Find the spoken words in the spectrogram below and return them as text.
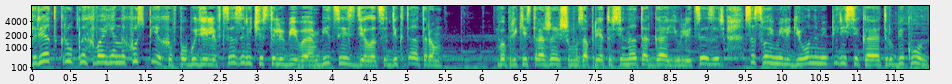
Ряд крупных военных успехов побудили в Цезаре честолюбивые амбиции сделаться диктатором. Вопреки строжайшему запрету Сената, Гай Юлий Цезарь со своими легионами пересекает Рубикон,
